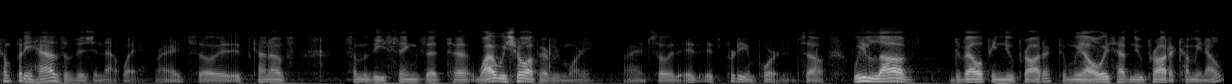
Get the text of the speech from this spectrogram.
company has a vision that way, right? So it's kind of some of these things that uh, why we show up every morning, right? So it, it, it's pretty important. So we love developing new product, and we always have new product coming out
